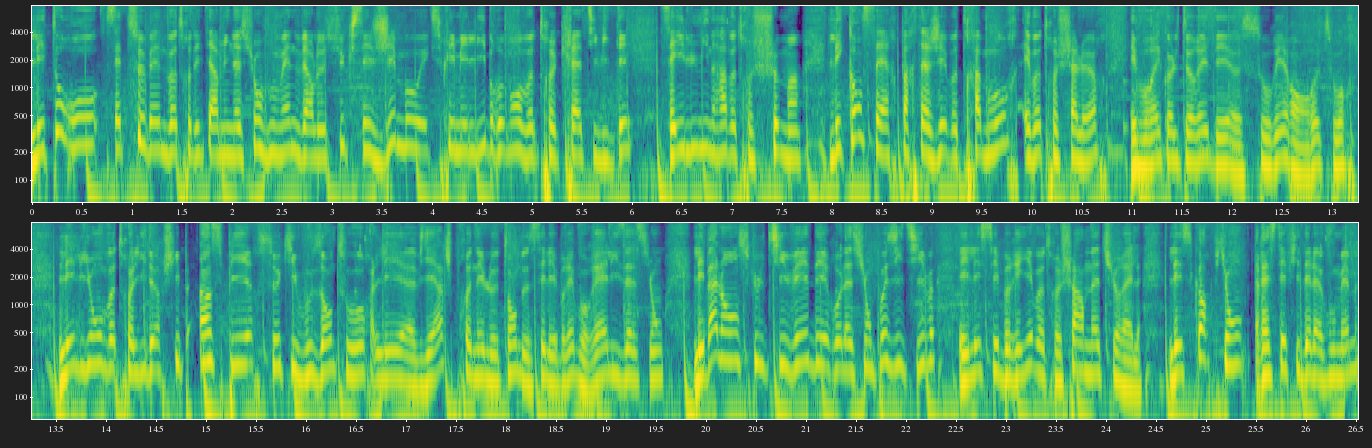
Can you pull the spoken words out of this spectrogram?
Les taureaux, cette semaine, votre détermination vous mène vers le succès. Gémeaux, exprimez librement votre créativité. Ça illuminera votre chemin. Les cancers, partagez votre amour et votre chaleur et vous récolterez des euh, sourires en retour. Les lions, votre leadership inspire ceux qui vous entourent. Les euh, vierges, prenez le temps de célébrer vos réalisations. Les balances, cultivez des relations positives et laissez briller votre charme naturel. Les scorpions, restez fidèles à vous-même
